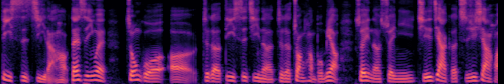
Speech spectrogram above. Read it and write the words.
第四季了哈，但是因为中国呃这个第四季呢这个状况不妙，所以呢水泥其实价格持续下滑。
